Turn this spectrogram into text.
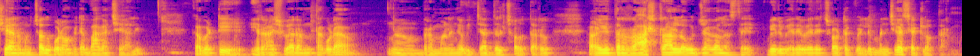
చేయాలి మనం చదువుకోవడం ఒకటే బాగా చేయాలి. కాబట్టి ఈ రాశి వారంతా కూడా బ్రహ్మాండంగా విద్యార్థులు చదువుతారు. ఇతర రాష్ట్రాల్లో ఉద్యోగాలు వస్తాయి. వీరు వేరే వేరే చోటకు వెళ్ళి మంచిగా సెటిల్ అవుతారు.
